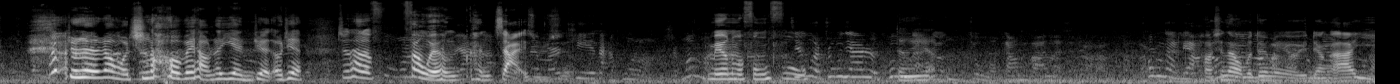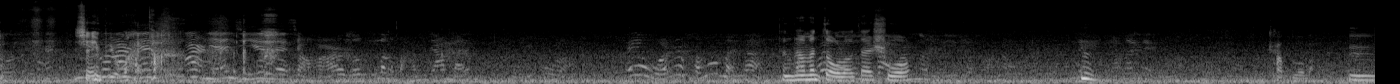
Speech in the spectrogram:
就是让我吃到非常的厌倦，而且就是它的范围很很窄，是不是？没有那么丰富。等一下。好，现在我们对面有一两个阿姨，声音比我们还大。二年级的小孩都愣把他们家门什么门啊？等他们走了再说。差不多吧。嗯，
